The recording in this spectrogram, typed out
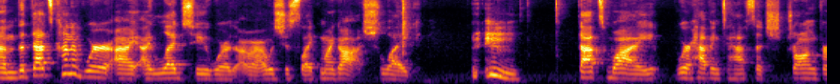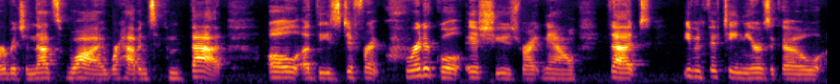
um, that that's kind of where I, I led to, where I was just like, my gosh, like that's why we're having to have such strong verbiage. And that's why we're having to combat all of these different critical issues right now that even 15 years ago,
